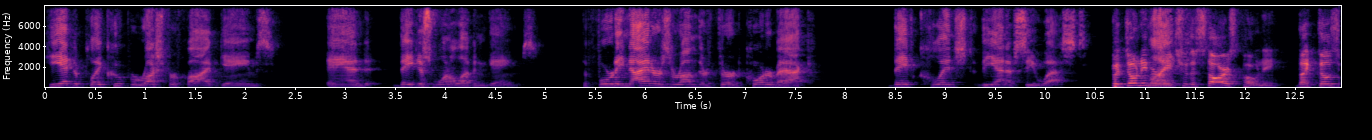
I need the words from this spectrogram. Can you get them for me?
He had to play Cooper Rush for five games, and they just won 11 games. The 49ers are on their third quarterback. They've clinched the NFC West. But don't even Like- reach for the stars, pony. Like those.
